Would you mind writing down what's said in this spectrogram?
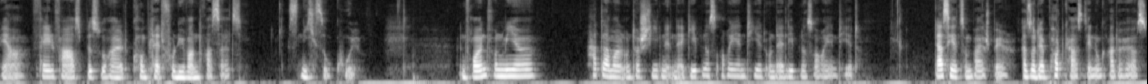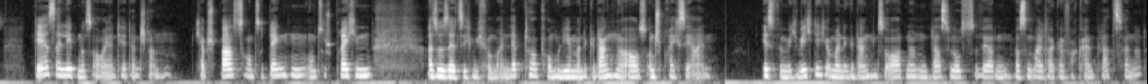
Ja, fail fast, bis du halt komplett vor die Wand rasselst. Ist nicht so cool. Ein Freund von mir hat da mal unterschieden in ergebnisorientiert und erlebnisorientiert. Das hier zum Beispiel, also der Podcast, den du gerade hörst, der ist erlebnisorientiert entstanden. Ich habe Spaß daran zu denken und zu sprechen, also setze ich mich vor meinen Laptop, formuliere meine Gedanken aus und spreche sie ein. Ist für mich wichtig, um meine Gedanken zu ordnen und das loszuwerden, was im Alltag einfach keinen Platz findet.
